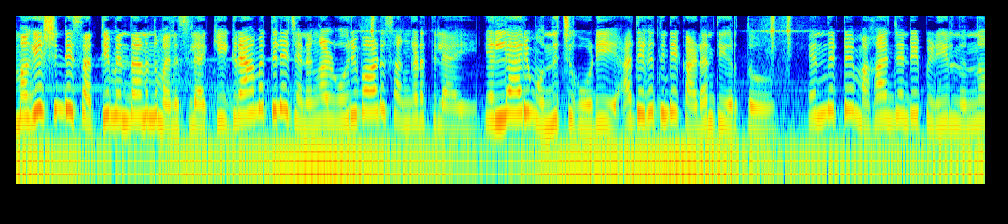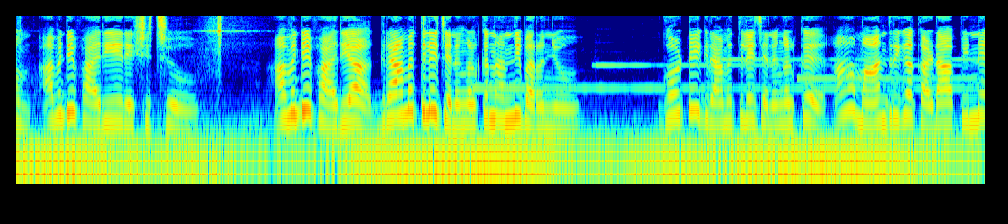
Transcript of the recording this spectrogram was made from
മഹേഷിന്റെ സത്യം എന്താണെന്ന് മനസ്സിലാക്കി ഗ്രാമത്തിലെ ജനങ്ങൾ ഒരുപാട് സങ്കടത്തിലായി. എല്ലാരും ഒന്നിച്ചുകൂടി അദ്ദേഹത്തിന്റെ കടം തീർത്തു. എന്നിട്ട് മഹാജന്റെ പിടിയിൽ നിന്നും അവന്റെ ഭാര്യയെ രക്ഷിച്ചു. അവന്റെ ഭാര്യ ഗ്രാമത്തിലെ ജനങ്ങൾക്ക് നന്ദി പറഞ്ഞു. ഗോട്ടെ ഗ്രാമത്തിലെ ജനങ്ങൾക്ക് ആ മാന്ത്രിക കട പിന്നെ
